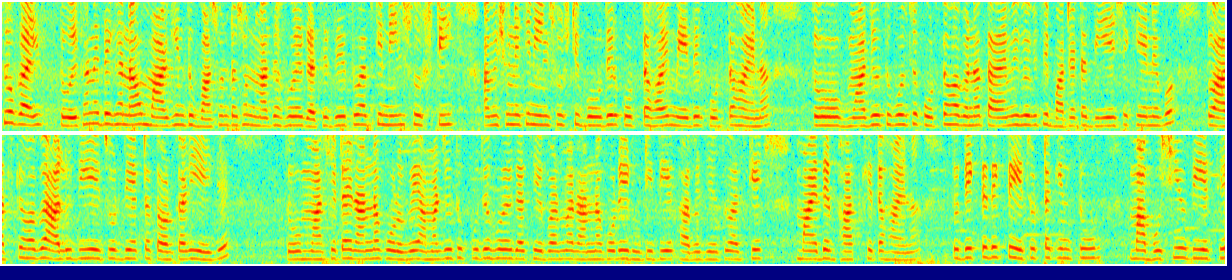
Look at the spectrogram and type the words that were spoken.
সো গাইস তো এখানে দেখে নাও, মার কিন্তু বাসন টাসন মাজা হয়ে গেছে। যেহেতু আজকে নীল ষষ্ঠী, আমি শুনেছি নীল ষষ্ঠী বউদের করতে হয়, মেয়েদের করতে হয় না। তো মা যেহেতু বলছে করতে হবে না, তাই আমি ভেবেছি বাটাটা দিয়ে এসে খেয়ে নেব। তো আজকে হবে আলু দিয়ে এঁচড় দিয়ে একটা তরকারি, এই যে। তো মা সেটাই রান্না করবে। আমার যেহেতু পুজো হয়ে গেছে, এবার মা রান্না করে রুটি দিয়ে খাবে, যেহেতু আজকে মায়েদের ভাত খেতে হয় না। তো দেখতে দেখতে এঁচড়টা কিন্তু মা বসিয়েও দিয়েছে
